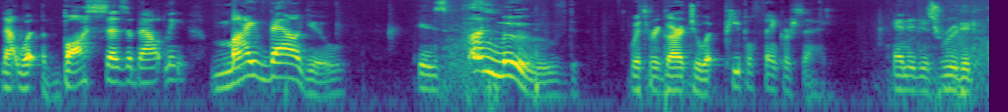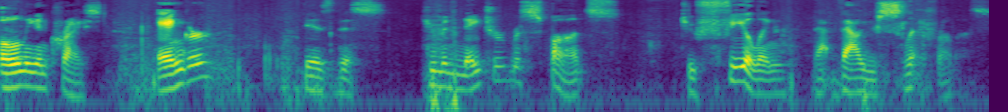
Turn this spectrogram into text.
not what the boss says about me. My value is unmoved with regard to what people think or say. And it is rooted only in Christ. Anger is this human nature response to feeling that value slip from us.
